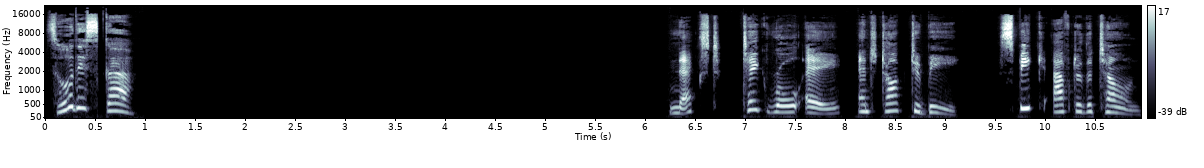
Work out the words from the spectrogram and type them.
そうですか。Next, take role A and talk to B. Speak after the tone.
